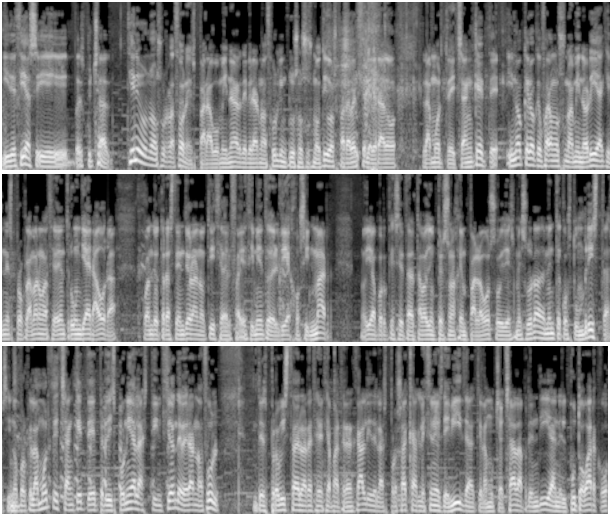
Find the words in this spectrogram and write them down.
Y decía así, pues, escuchad, tiene uno sus razones para abominar de verano azul, incluso sus motivos para haber celebrado la muerte de Chanquete. Y no creo que fuéramos una minoría quienes proclamaron hacia adentro un ya era hora cuando trascendió la noticia del fallecimiento del viejo sin mar. No ya porque se trataba de un personaje empalagoso y desmesuradamente costumbrista, sino porque la muerte de Chanquete predisponía a la extinción de Verano Azul, desprovista de la referencia patriarcal y de las prosacas lecciones de vida que la muchachada aprendía en el puto barco,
